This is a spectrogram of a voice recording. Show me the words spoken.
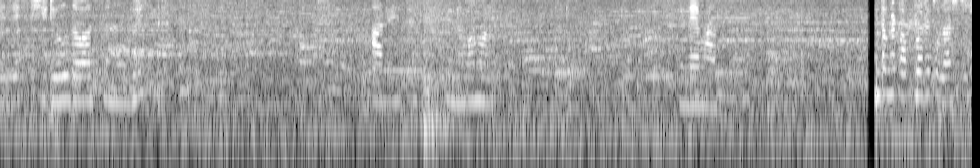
এই যে শিডিউল দেওয়া আছে মুভির আর এই যে সিনেমা হল সিনেমাস আমরা টপ ফ্লোরে চলে আসছি।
